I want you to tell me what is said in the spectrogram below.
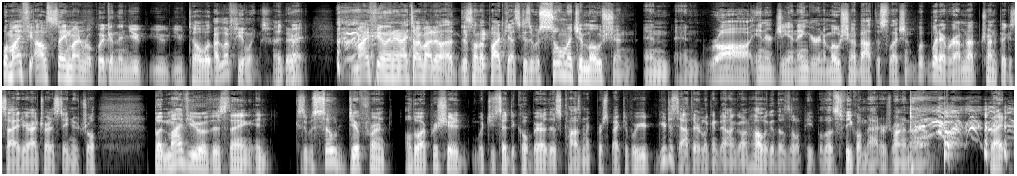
Well, my fe- I'll say mine real quick, and then you you you tell what I love feelings. Uh, right. My feeling, and I talk about it, uh, this on the podcast because there was so much emotion and and raw energy and anger and emotion about this election. Wh- whatever. I'm not trying to pick a side here. I try to stay neutral. But my view of this thing, and because it was so different, although I appreciated what you said to Colbert, this cosmic perspective, where you're you're just out there looking down, going, "Oh, look at those little people, those fecal matters running around." right?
